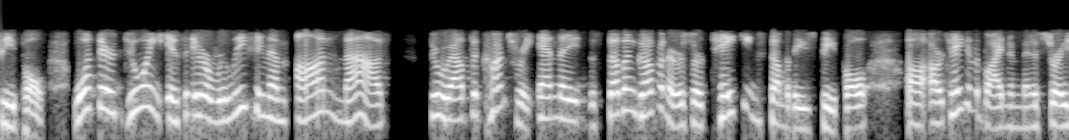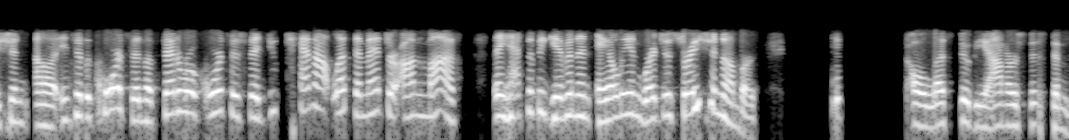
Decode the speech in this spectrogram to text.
people what they're doing is they are releasing them en masse throughout the country. And the, the southern governors are taking some of these people, uh, are taking the Biden administration uh, into the courts. And the federal courts have said you cannot let them enter en masse. They have to be given an alien registration number. Oh, let's do the honor system.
